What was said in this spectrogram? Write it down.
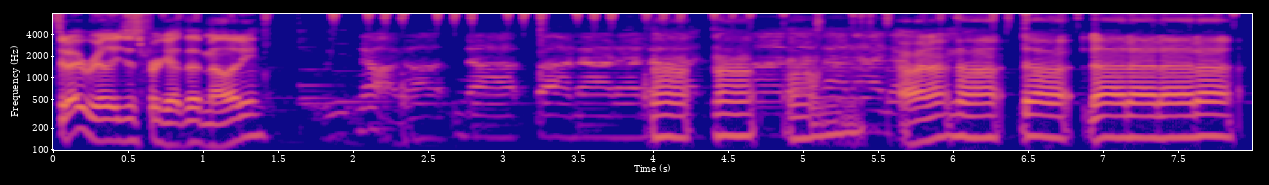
Did I really just forget that melody? No, uh, uh, um, uh, Da, da, da, da, da, da, da, da, da.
